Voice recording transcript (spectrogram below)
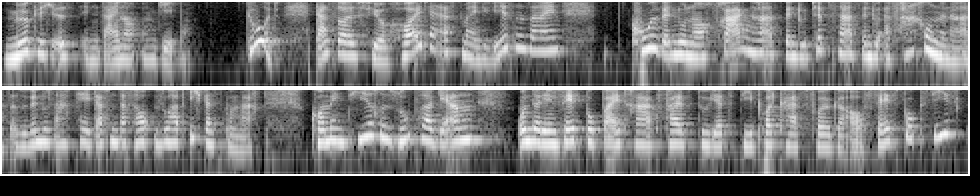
möglich ist in deiner Umgebung. Gut, das soll es für heute erstmal gewesen sein cool, wenn du noch Fragen hast, wenn du Tipps hast, wenn du Erfahrungen hast. Also wenn du sagst, hey, das und das, so habe ich das gemacht. Kommentiere super gern unter den Facebook-Beitrag, falls du jetzt die Podcast-Folge auf Facebook siehst.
